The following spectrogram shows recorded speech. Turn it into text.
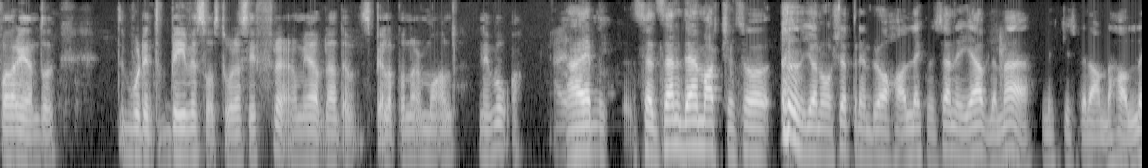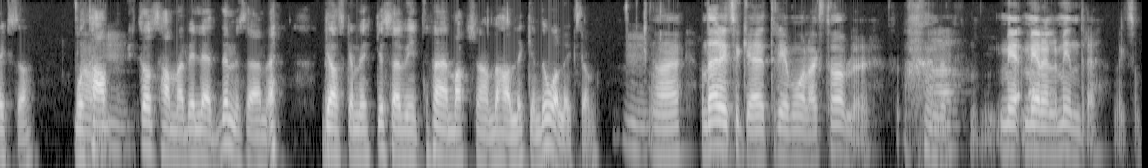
var ändå, det borde inte blivit så stora siffror om Gävle hade spelat på normal nivå. Nej, men sen, sen i den matchen så gör Norrköping en bra halvlek, men sen är Gävle med mycket spel andra halvlek så. Mot ja. Hammarby, trots Hammarby ledde med, så här, med ganska mycket så är vi inte med i matchen andra halvlek ändå liksom. Mm. Nej, och där tycker jag är tre målvaktstavlor. Ja. mer, mer, eller mindre. Liksom.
